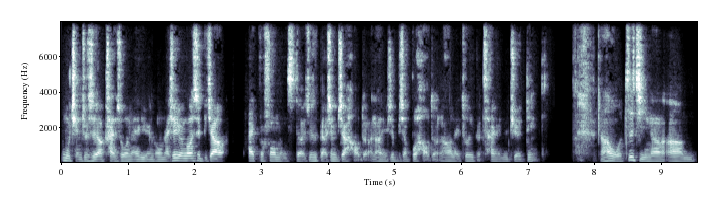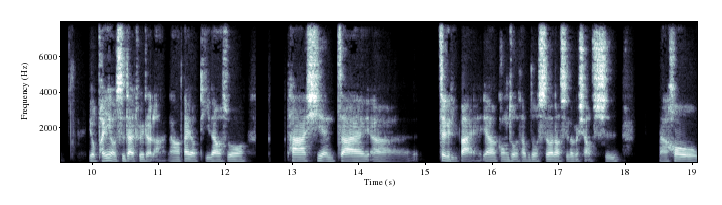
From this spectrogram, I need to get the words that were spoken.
目前就是要看说哪一个员工，哪些员工是比较 high performance 的，就是表现比较好的，然后有些比较不好的，然后来做一个裁员的决定。然后我自己呢，嗯，有朋友是在 Twitter 啦，然后他有提到说他现在呃。这个礼拜要工作差不多十二到十六个小时，然后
